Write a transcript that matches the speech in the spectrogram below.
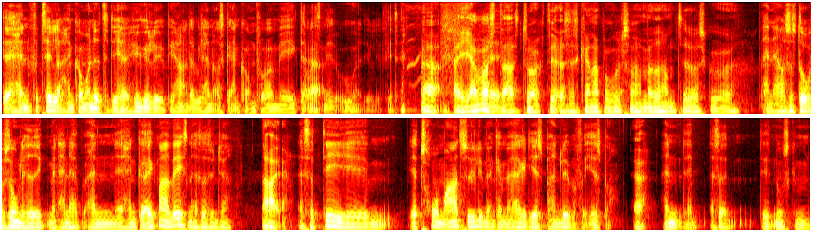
da han fortæller, at han kommer ned til det her hyggeløb, vi har, der vil han også gerne komme for at være med. Ikke? Der var Ja. sådan lidt, uh, det er lidt fedt. Ja, ja, jeg var starstruck der, og så på Ultra og møde ham til at skulle... han er også en stor personlighed, ikke? men han, er, han, han gør ikke meget væsen af sig, synes jeg. Nej, Altså det, øh, jeg tror meget tydeligt, man kan mærke, at Jesper, han løber for Jesper. Ja. Han- altså, det, nu skal man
